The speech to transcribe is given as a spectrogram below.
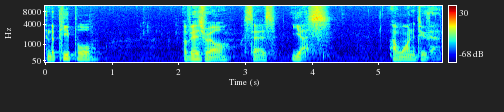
And the people of Israel says, Yes, I want to do that.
